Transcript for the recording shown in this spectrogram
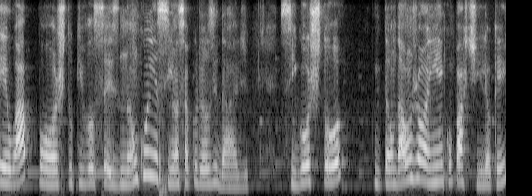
Eu aposto que vocês não conheciam essa curiosidade. Se gostou, então dá um joinha e compartilha, ok?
